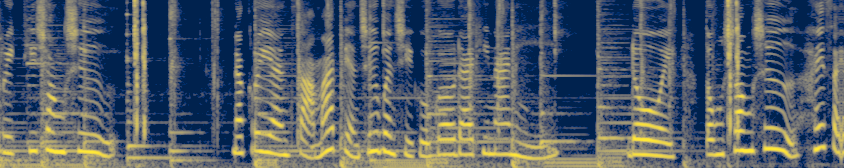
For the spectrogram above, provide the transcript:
คลิกที่ช่องชื่อ นักเรียนสามารถเปลี่ยนชื่อบัญชี Google ได้ที่หน้านี้ โดยตรงช่องชื่อให้ใส่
